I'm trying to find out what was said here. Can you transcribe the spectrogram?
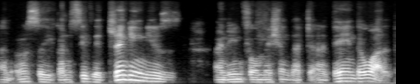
and also you can see the trending news and information that are there in the world.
